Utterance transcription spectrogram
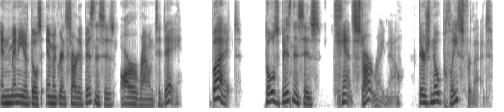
And many of those immigrant started businesses are around today. But those businesses can't start right now. There's no place for that.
